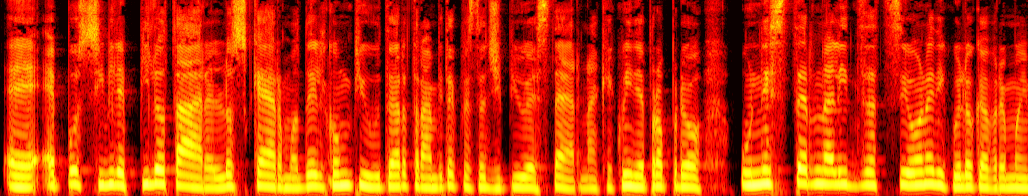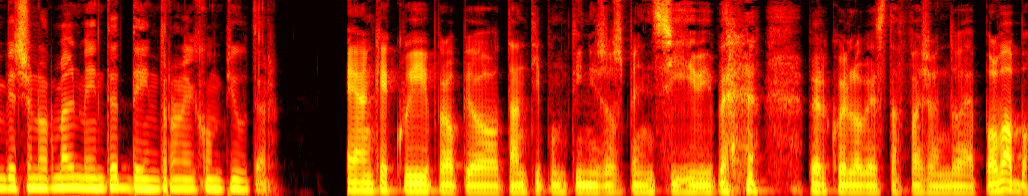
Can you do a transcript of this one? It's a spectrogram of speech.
eh, è possibile pilotare lo schermo del computer tramite questa GPU esterna, che quindi è proprio un'esternalizzazione di quello che avremmo invece normalmente dentro nel computer. E anche qui proprio tanti puntini sospensivi per, per quello che sta facendo Apple. Vabbè.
